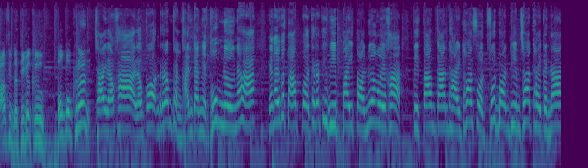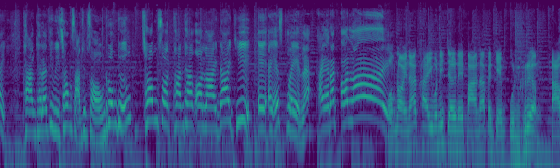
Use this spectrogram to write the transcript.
า30นาทีก็คือ6โมงครึ่งใช่แล้วค่ะ แล้วก็เริ่มแข่งขันกันเนี่ยทุ่มหนึ่งนะคะยังไงก็ตามเปิดไทยรัฐทีวีไปต่อเนื่องเลยค่ะ ติดตามการถ่ายทอดสดฟุตบอลทีมชาติไทยกันได้ ทางไทยรัฐทีวีช่อง 32 รวมถึงชมสดผ่านทางออนไลน์ได้ที่ AIS Play และไทยรัฐออนไลน์บอกหน่อยนะไทยวันนี้เจอเนปาลนะ เป็นเกมอุ่นเครื่องตาม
